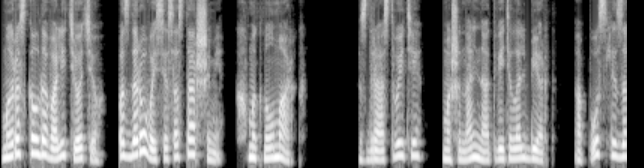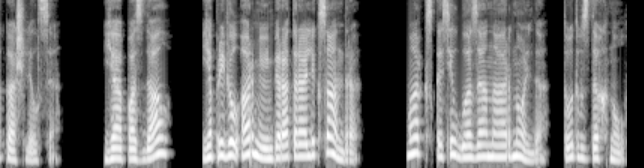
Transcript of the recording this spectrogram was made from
«Мы расколдовали тетю. Поздоровайся со старшими», — хмыкнул Марк. «Здравствуйте», — машинально ответил Альберт а после закашлялся. «Я опоздал? Я привел армию императора Александра!» Марк скосил глаза на Арнольда. Тот вздохнул.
